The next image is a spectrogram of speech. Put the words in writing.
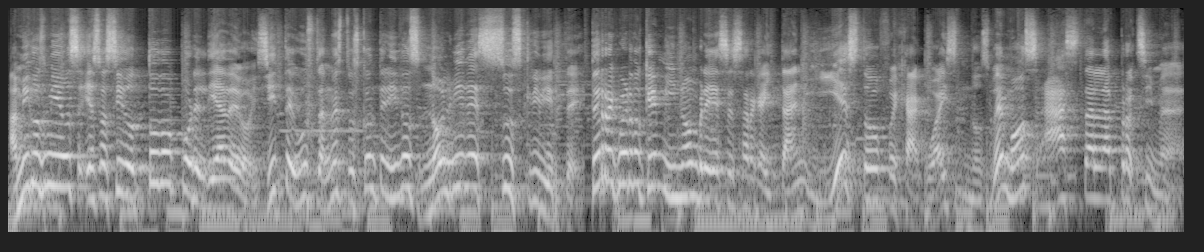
Amigos míos, eso ha sido todo por el día de hoy. Si te gustan nuestros contenidos, no olvides suscribirte. Te recuerdo que mi nombre es César Gaitán y esto fue Hackwise. Nos vemos hasta la próxima.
